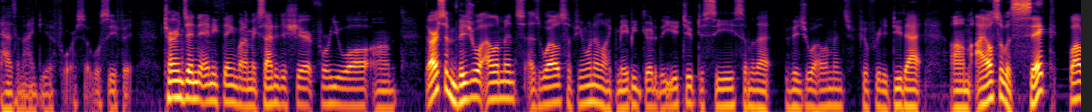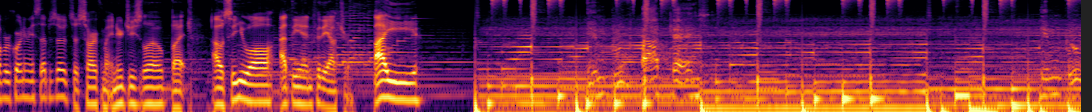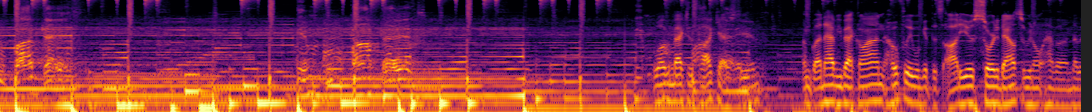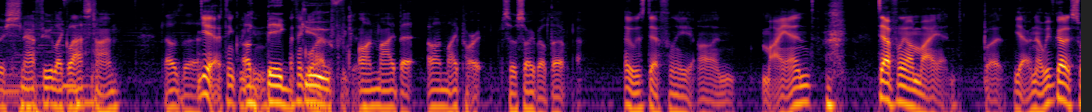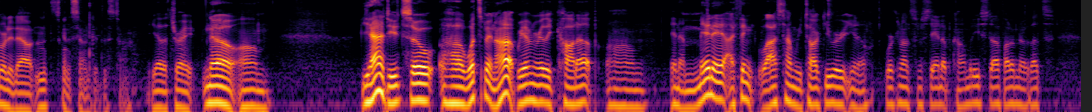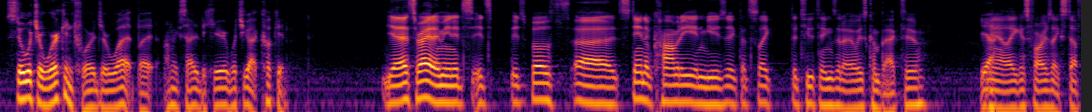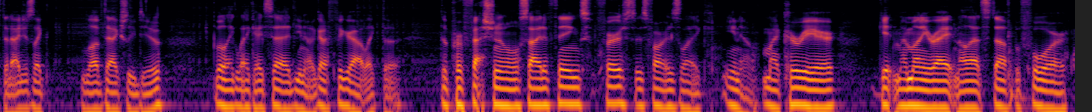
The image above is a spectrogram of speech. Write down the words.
has an idea for. So we'll see if it turns into anything but i'm excited to share it for you all. Um, there are some visual elements as well, so if you want to like maybe go to the YouTube to see some of that visual elements, feel free to do that. Um, I also was sick while recording this episode, so sorry if my energy's low, but I will see you all at the end for the outro. Bye. Welcome back to the podcast, dude. I'm glad to have you back on. Hopefully, we'll get this audio sorted out so we don't have another snafu like last time. That was a yeah. I think we a can, big I think goof we'll on my bet on my part. So sorry about that. It was definitely on my end, definitely on my end. But yeah, no, we've got it sorted out, and it's gonna sound good this time. Yeah, that's right. No, um, yeah, dude. So, uh, what's been up? We haven't really caught up. Um, in a minute. I think last time we talked, you were you know working on some stand up comedy stuff. I don't know if that's still what you're working towards or what, but I'm excited to hear what you got cooking. Yeah, that's right. I mean, it's it's it's both uh, stand up comedy and music. That's like the two things that I always come back to. Yeah. You know, like as far as like stuff that I just like love to actually do. But like like I said, you know, I got to figure out like the the professional side of things first as far as like, you know, my career getting my money right and all that stuff before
